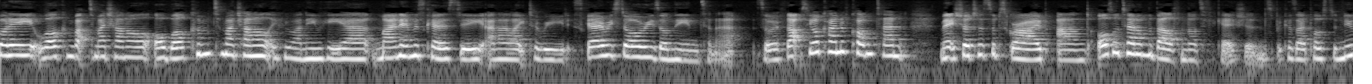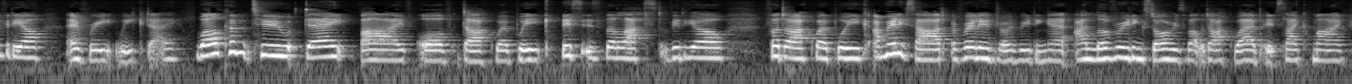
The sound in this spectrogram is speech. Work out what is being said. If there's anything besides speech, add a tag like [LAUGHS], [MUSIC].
everybody, welcome back to my channel or welcome to my channel if you are new here. My name is Kirsty and I like to read scary stories on the internet. So if that's your kind of content, make sure to subscribe and also turn on the bell for notifications because I post a new video every weekday. Welcome to day five of Dark Web Week. This is the last video for Dark Web Week. I'm really sad. I've really enjoyed reading it. I love reading stories about the dark web. It's like my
